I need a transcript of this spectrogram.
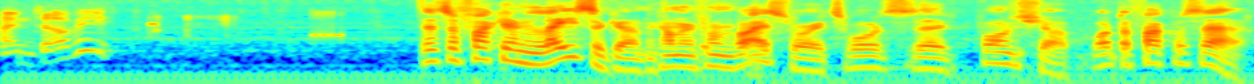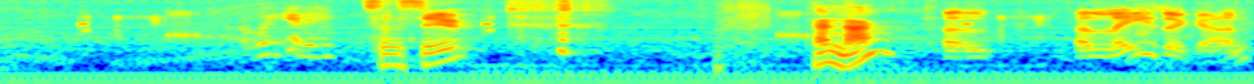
I'm Tommy. There's a fucking laser gun coming from Viceroy towards the pawn shop. What the fuck was that? We can Sincere? 10-9? A, a laser gun?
